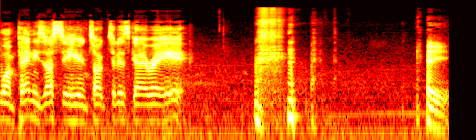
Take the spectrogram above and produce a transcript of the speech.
want pennies, I'll sit here and talk to this guy right here. Hey,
